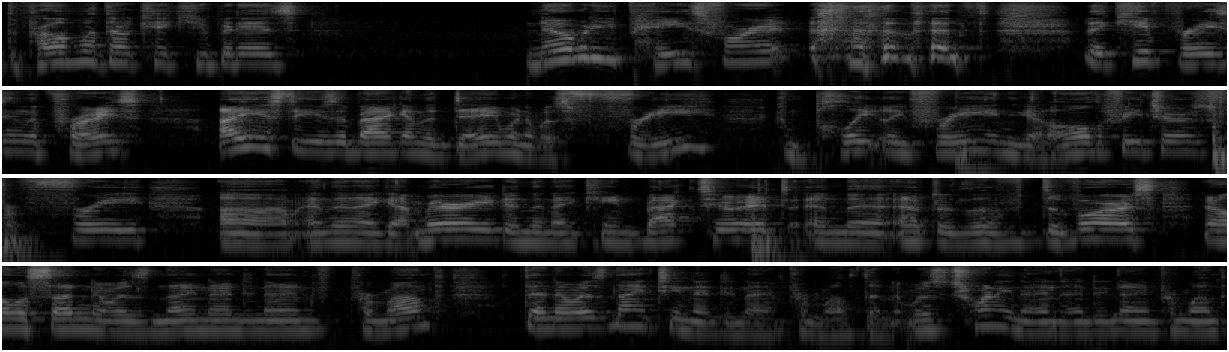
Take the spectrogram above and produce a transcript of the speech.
The problem with OkCupid is nobody pays for it. they keep raising the price. I used to use it back in the day when it was free completely free and you got all the features for free. Um, and then I got married and then I came back to it and then after the divorce and all of a sudden it was $9.99 per month. then it was $19.99 per month, then it was $29.99 per month.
